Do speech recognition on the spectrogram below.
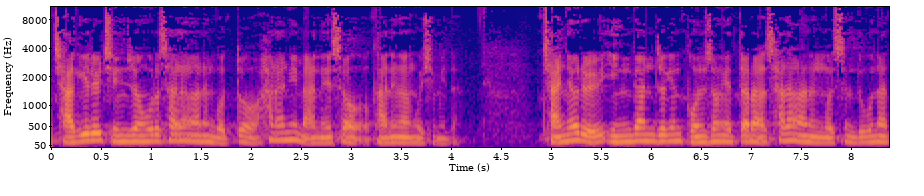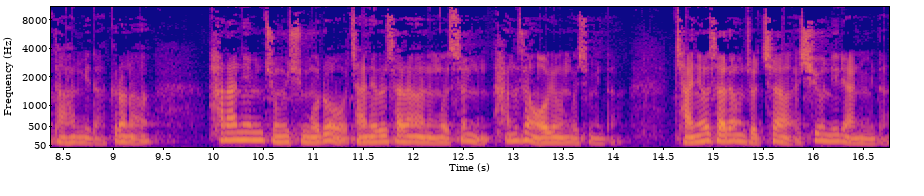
자기를 진정으로 사랑하는 것도 하나님 안에서 가능한 것입니다. 자녀를 인간적인 본성에 따라 사랑하는 것은 누구나 다 합니다. 그러나 하나님 중심으로 자녀를 사랑하는 것은 항상 어려운 것입니다. 자녀 사랑조차 쉬운 일이 아닙니다.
